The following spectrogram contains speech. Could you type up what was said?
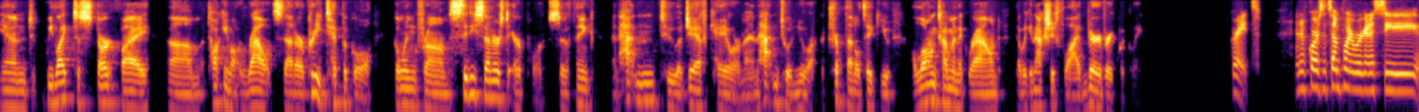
And we like to start by um, talking about routes that are pretty typical going from city centers to airports. So think Manhattan to a JFK or Manhattan to a Newark, a trip that'll take you a long time in the ground that we can actually fly very, very quickly. Great. And of course, at some point, we're going to see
